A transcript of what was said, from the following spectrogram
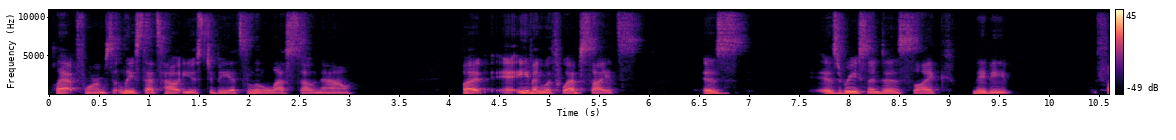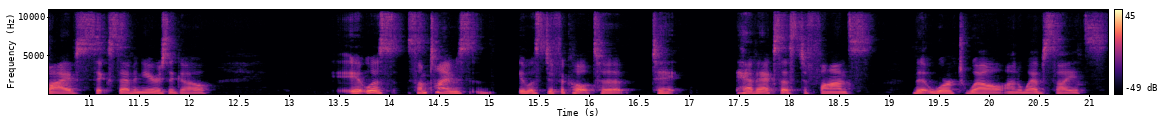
platforms. At least that's how it used to be. It's a little less so now. But even with websites, as as recent as like maybe five, six, seven years ago, it was sometimes it was difficult to to have access to fonts that worked well on websites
